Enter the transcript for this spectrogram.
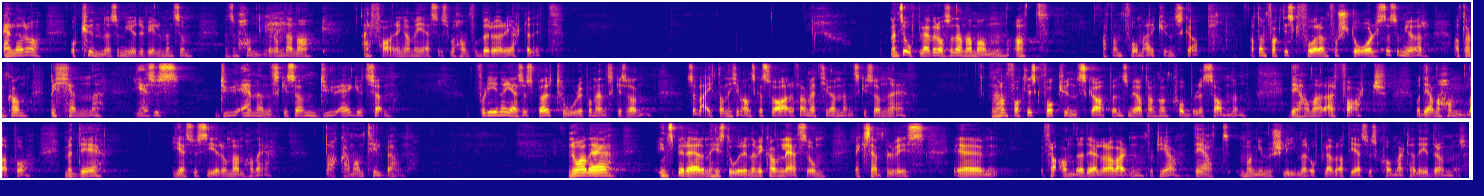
eller å, å kunne så mye du vil, men som, men som handler om denne erfaringa med Jesus, hvor han får berøre hjertet ditt. Men så opplever også denne mannen at, at han får mer kunnskap. At han faktisk får en forståelse som gjør at han kan bekjenne Jesus, du er menneskesønnen, du er Guds sønn. Fordi Når Jesus spør tror du på menneskesønnen, så vet han ikke hva han skal svare, for han vet ikke hvem menneskesønnen er. Men han faktisk får kunnskapen som gjør at han kan koble sammen det han har erfart og det han har handla på, med det Jesus sier om hvem han er. Da kan han tilbe ham. Noe av det inspirerende historiene vi kan lese om eksempelvis eh, fra andre deler av verden for tida, det er at mange muslimer opplever at Jesus kommer til dem i drømmer.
